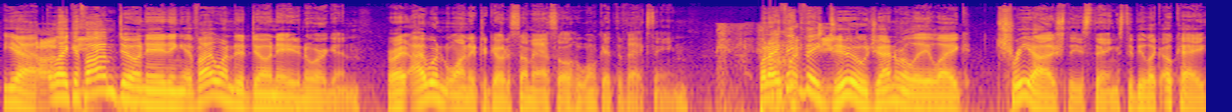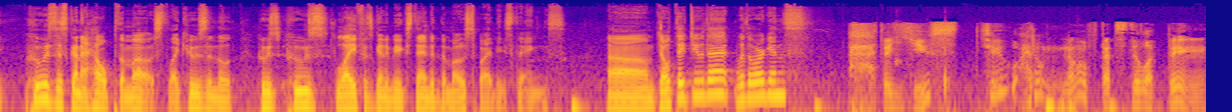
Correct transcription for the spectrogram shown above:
Yeah, Uh, like if I'm donating, if I wanted to donate an organ, right, I wouldn't want it to go to some asshole who won't get the vaccine. But I think they do you- do generally like triage these things to be like, okay, who is this going to help the most? Like who's in the whose whose life is going to be extended the most by these things? Um, don't they do that with organs? They used to. I don't know if that's still a thing.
